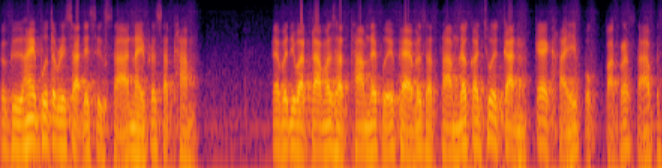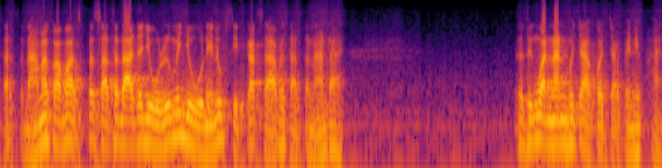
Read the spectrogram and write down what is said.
ก็คือให้พุทธบริษัทได้ศึกษาในพระสัทธรรม ได้ปฏิบัติตามพระสัทธรรม ได้เผยแผ่พระสัทธรรม แล้วก็ช่วยกันแก้ไขปกปักรักษาพระศาสนาหมายความว่าพระศาสดาจะอยู่หรือไม่อยู่ในลูกศิษย์รักษาพระศาสนาได้ ถึงวันนั้นพระเจ้าก็จะไปนิพพาน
